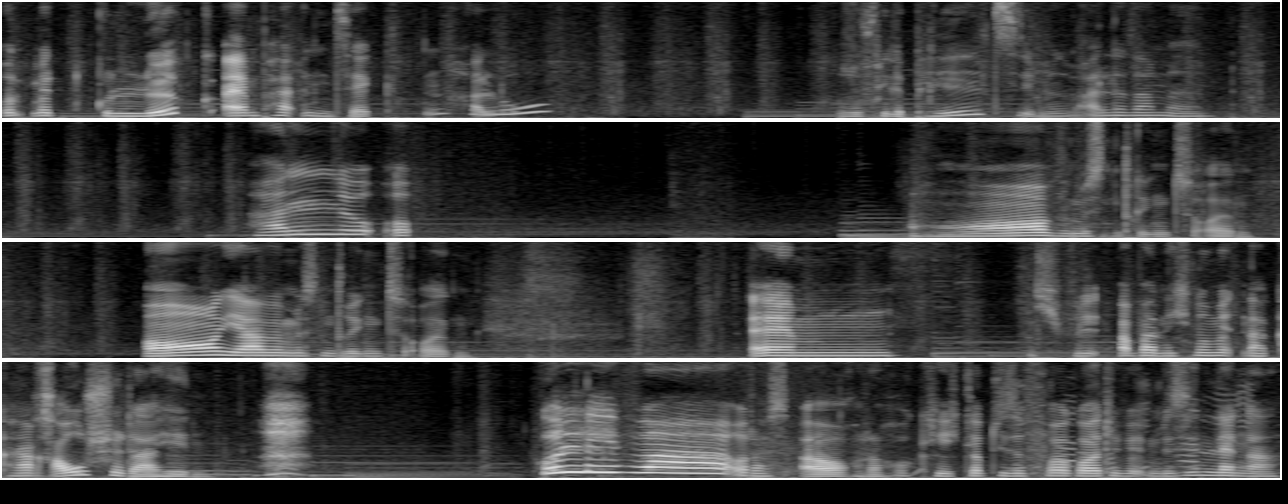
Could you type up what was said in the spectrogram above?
Und mit Glück ein paar Insekten. Hallo? So viele Pilze. Die müssen wir alle sammeln. Hallo. Oh. oh, wir müssen dringend zu Eugen. Oh, ja, wir müssen dringend zu Eugen. Ähm, ich will aber nicht nur mit einer Karausche dahin. Gulliver! Oh, das auch noch. Okay, ich glaube, diese Folge heute wird ein bisschen länger.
